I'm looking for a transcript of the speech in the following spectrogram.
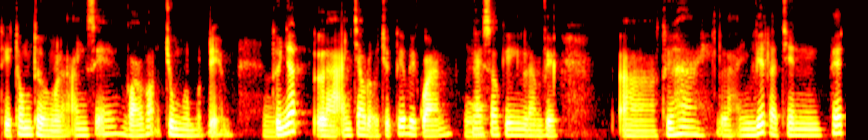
thì thông thường là anh sẽ gói gọn chung vào một điểm Ừ. thứ nhất là anh trao đổi trực tiếp với quán Yeah. ngay sau khi làm việc à, thứ hai là anh viết là trên page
